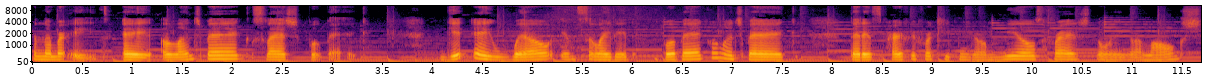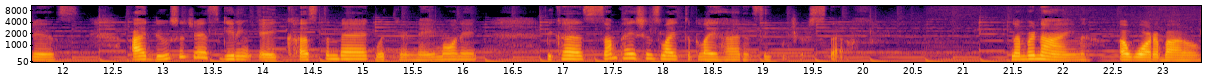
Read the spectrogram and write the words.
And number eight, a lunch bag slash book bag. Get a well insulated book bag or lunch bag that is perfect for keeping your meals fresh during your long shifts I do suggest getting a custom bag with your name on it because some patients like to play hide and seek with your stuff. Number nine, a water bottle.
